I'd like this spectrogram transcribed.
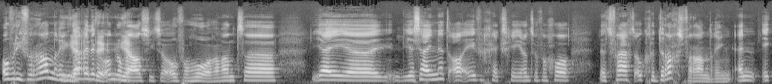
Over die verandering, Ja, daar wil ik de- ook nog ja. wel eens iets over horen. Want eh, jij eh, je zei net al even gekscherend zo van... Goh, het vraagt ook gedragsverandering. En ik,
